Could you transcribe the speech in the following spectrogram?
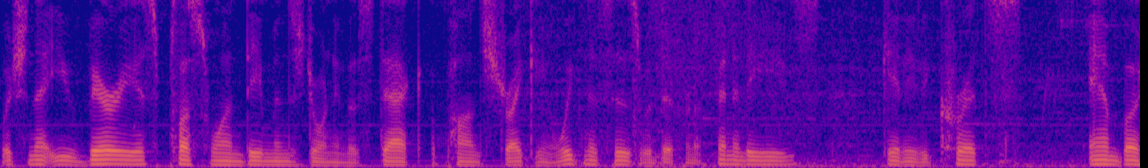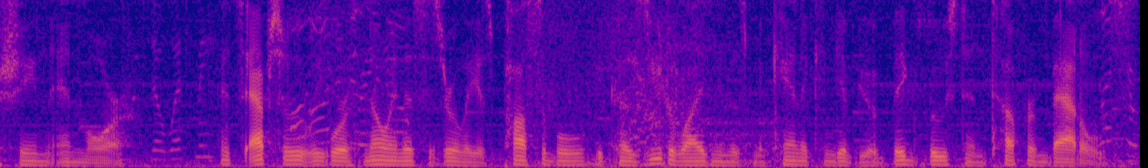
which net you various plus one demons joining the stack upon striking weaknesses with different affinities, getting crits, ambushing, and more. It's absolutely worth knowing this as early as possible because utilizing this mechanic can give you a big boost in tougher battles,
